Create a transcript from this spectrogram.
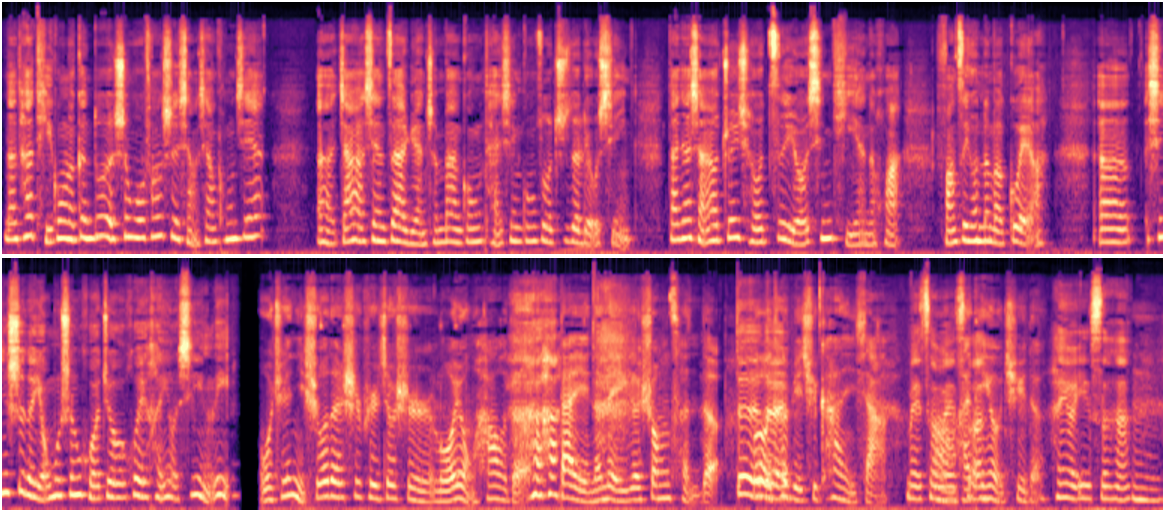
那它提供了更多的生活方式想象空间。呃，加上现在远程办公、弹性工作制的流行，大家想要追求自由新体验的话，房子又那么贵啊，嗯，新式的游牧生活就会很有吸引力。我觉得你说的是不是就是罗永浩的 代言的那一个双层的？对我有特别去看一下，没错没错，还挺有趣的，很有意思哈。嗯。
